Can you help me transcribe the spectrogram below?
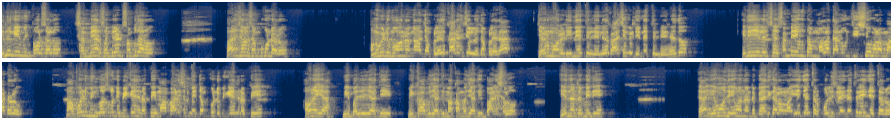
ఎందుకు ఈ మీకు పౌరుషాలు చంపినారు చంపినట్టు చంపుతారు. బానిసలను చంపుకుంటారు. మంగమీటి మోహన్ రంగనాథ్ చంపలేదు కారంచెల్లో చంపలేదా? జగన్మోహన్ రెడ్డి ఇన్నెత్తులు చేయలేదు రాజశేఖర రెడ్డి ఇన్నెత్తులు చేయలేదు. ఎన్ని చేయలేదు మళ్ళీ దాని గురించి ఇష్యూ మళ్ళీ మాటలు. మా కొన్ని మేము కోసుకుంటే మీకేంది నొప్పి? మా బానిసలు మేము చంపుకుంటే మీకేంది నొప్పి? అవునయ్యా మీ బల్య జాతి మీ కాపు జాతి మా కమ్మ జాతి బానిసలు. ఏందంట మీది? యా, ఏమవుతుంది ఏమందంటే మీ అధికారంలో ఏం చేస్తారు? పోలీసులు ఏం చేస్తారు? ఏం చేస్తారు?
